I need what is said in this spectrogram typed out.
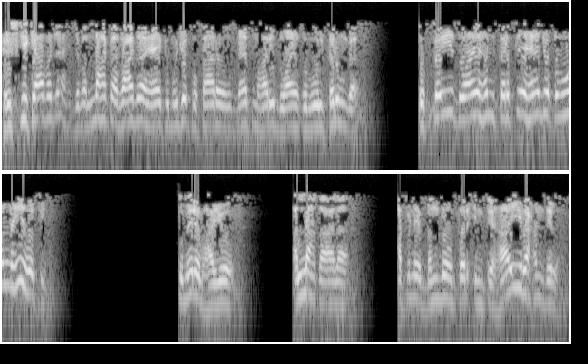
پھر اس کی کیا وجہ ہے؟ جب اللہ کا وعدہ ہے کہ مجھے پکارو، میں تمہاری دعائیں قبول کروں گا تو کئی دعائیں ہم کرتے ہیں جو قبول نہیں ہوتی۔ تو میرے بھائیوں اللہ تعالی اپنے بندوں پر انتہائی رحم دل ہے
